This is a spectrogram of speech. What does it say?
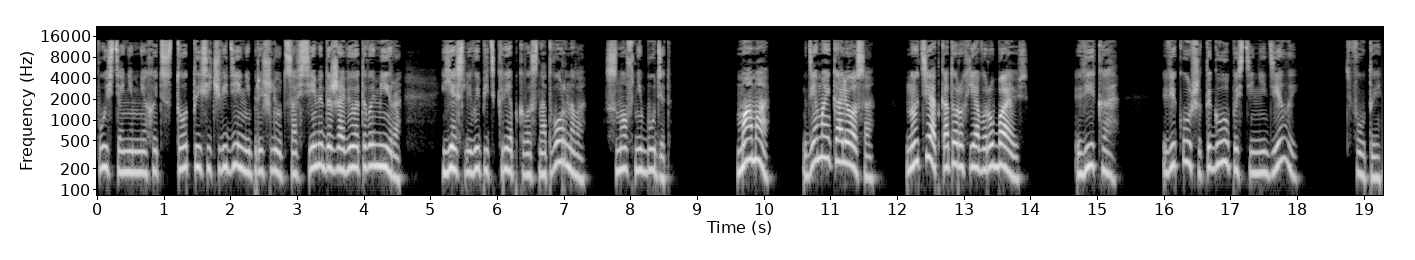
Пусть они мне хоть сто тысяч видений пришлют со всеми дежавю этого мира. Если выпить крепкого снотворного, снов не будет. «Мама, где мои колеса? Ну, те, от которых я вырубаюсь». «Вика, Викуша, ты глупости не делай». Тьфу ты,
